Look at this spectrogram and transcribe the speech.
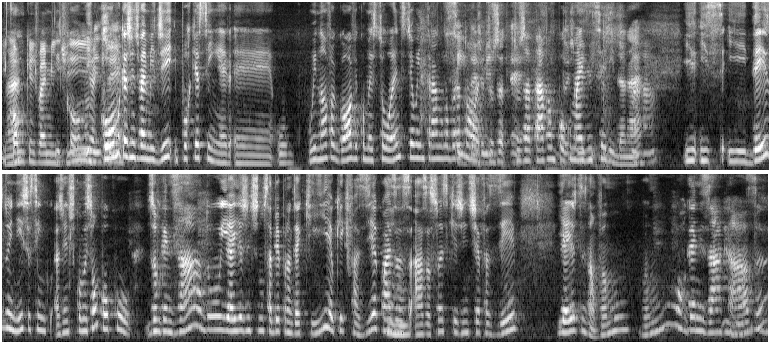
E né? como que a gente vai medir? como E medir. como que a gente vai medir? Porque, assim, é, é, o, o InovaGov começou antes de eu entrar no Sim, laboratório. 2000, tu já é, estava um pouco mais 2020. inserida, né? Aham. E, e e desde o início, assim, a gente começou um pouco desorganizado e aí a gente não sabia para onde é que ia, o que que fazia, quais as, as ações que a gente ia fazer. E aí eu disse, não, vamos, vamos organizar a casa,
